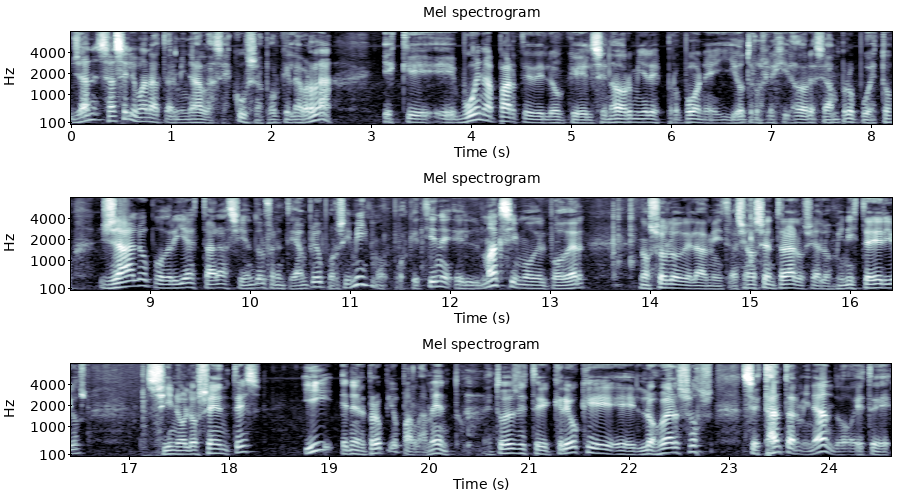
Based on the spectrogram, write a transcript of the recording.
ya, se le van a terminar las excusas, porque la verdad es que eh, buena parte de lo que el senador Mieres propone y otros legisladores han propuesto, ya lo podría estar haciendo el Frente Amplio por sí mismo, porque tiene el máximo del poder, no solo de la Administración Central, o sea, los ministerios, sino los entes y en el propio Parlamento. Entonces, este, creo que eh, los versos se están terminando. Este,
